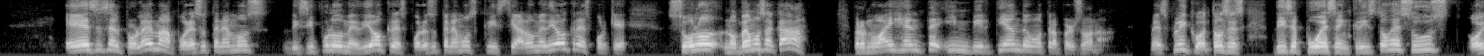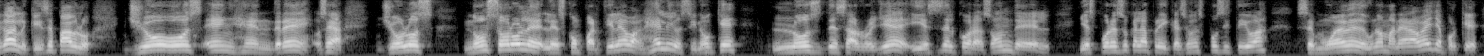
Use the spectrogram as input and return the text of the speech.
Ese es el problema. Por eso tenemos discípulos mediocres, por eso tenemos cristianos mediocres, porque solo nos vemos acá, pero no hay gente invirtiendo en otra persona. Me explico. Entonces dice, pues en Cristo Jesús, oiga lo que dice Pablo, yo os engendré. O sea, yo los, no solo les compartí el Evangelio, sino que los desarrollé y ese es el corazón de él. Y es por eso que la predicación expositiva se mueve de una manera bella, porque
